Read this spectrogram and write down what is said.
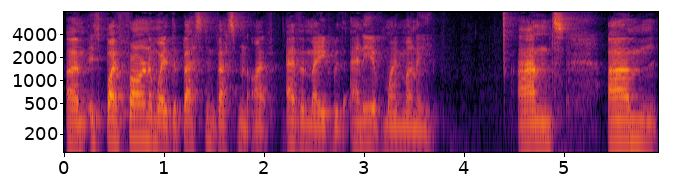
um, is by far and away the best investment I've ever made with any of my money, and um,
